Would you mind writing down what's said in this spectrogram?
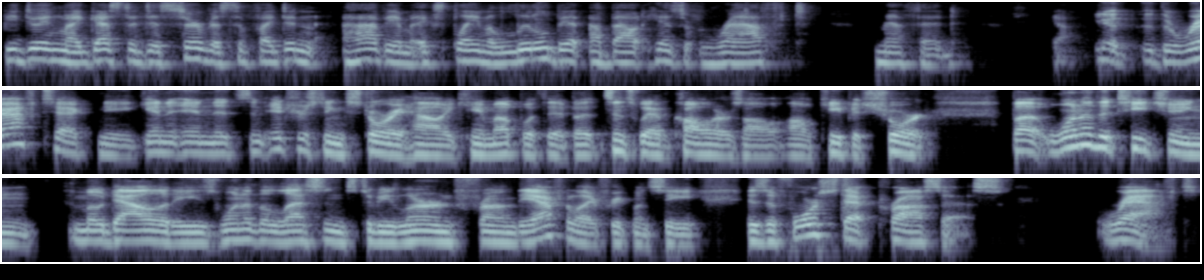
be doing my guest a disservice if I didn't have him explain a little bit about his raft method. Yeah. Yeah the raft technique and and it's an interesting story how he came up with it but since we have callers i'll i'll keep it short. But one of the teaching modalities one of the lessons to be learned from the afterlife frequency is a four step process raft.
